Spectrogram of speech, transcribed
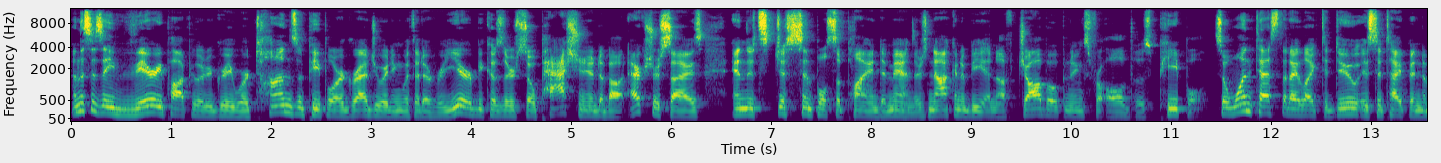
And this is a very popular degree where tons of people are graduating with it every year because they're so passionate about exercise, and it's just simple supply and demand. There's not gonna be enough job openings for all of those people. So one test that I like to do is to type into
